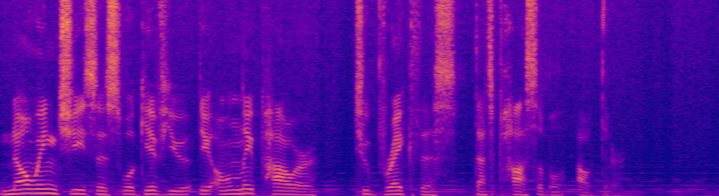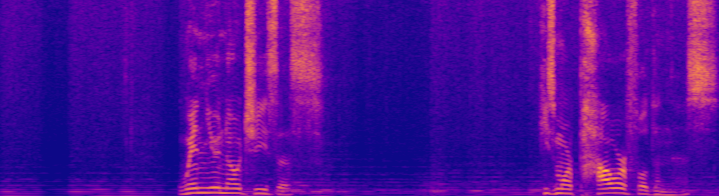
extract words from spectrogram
knowing Jesus will give you the only power to break this that's possible out there. When you know Jesus, He's more powerful than this.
